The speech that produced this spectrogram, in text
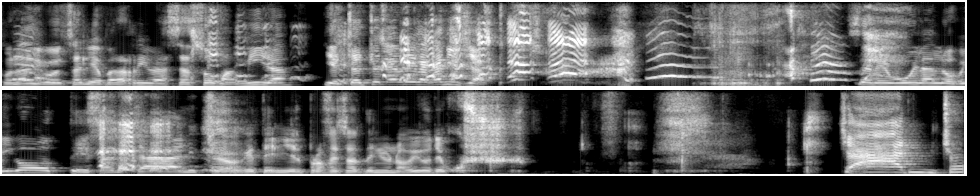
Con algo que salía para arriba, se asoma, mira y el chancho le abre la canilla. Se le vuelan los bigotes al chancho que tenía el profesor, tenía unos bigotes. ¡Chancho!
